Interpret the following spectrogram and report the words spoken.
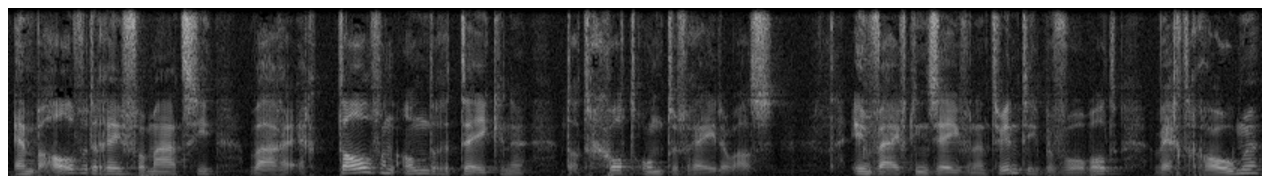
En behalve de Reformatie waren er tal van andere tekenen dat God ontevreden was in 1527 bijvoorbeeld werd Rome,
